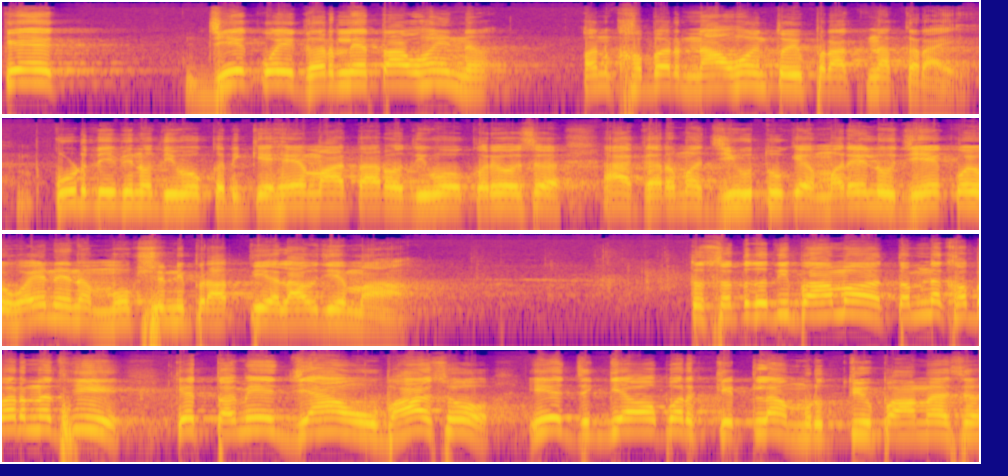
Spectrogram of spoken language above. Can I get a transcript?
કે જે કોઈ ઘર લેતા હોય ને, અને ખબર ના હોય ને તો એ પ્રાર્થના કરાય. કુળદેવીનો દીવો કરી કે, હે મા, તારો દીવો કર્યો છે. આ ઘરમાં જીવતું કે મરેલું, જે કોઈ હોય ને એને મોક્ષની પ્રાપ્તિ અલાવજે માં. તો સદગતિ પામો તમને ખબર નથી કે તમે જ્યાં ઊભા છો, એ જગ્યાઓ પર કેટલા મૃત્યુ પામે છે,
